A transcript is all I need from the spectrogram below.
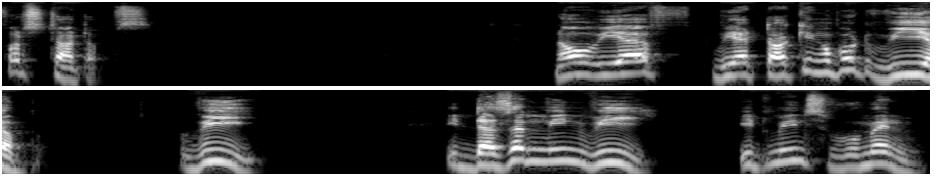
for startups. Now we have we are talking about WE Hub. V. It doesn't mean we. It means women.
